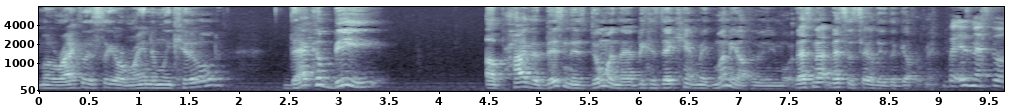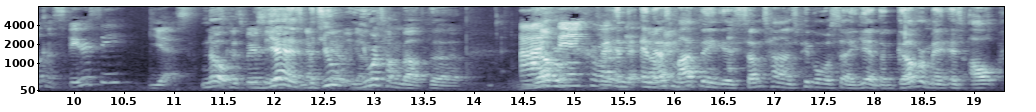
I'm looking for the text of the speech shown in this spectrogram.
miraculously or randomly killed, that could be a private business doing that because they can't make money off of it anymore. That's not necessarily the government. But isn't that still a conspiracy? Yes. No, conspiracy. yes, but you necessarily you were talking about the. I government- stand corrected. And, and that's Okay. my thing is sometimes people will say, yeah, the government is all.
